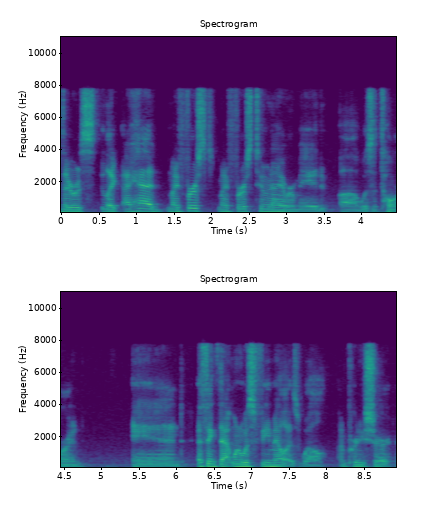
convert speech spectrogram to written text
there was like I had my first my first toon I ever made uh, was a Tauren, and I think that one was female as well. I'm pretty sure.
